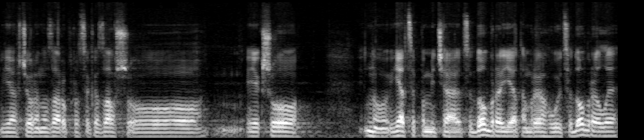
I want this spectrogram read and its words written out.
Я вчора Назару про це казав, що якщо Ну, я це помічаю, це добре, я там реагую, це добре, але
